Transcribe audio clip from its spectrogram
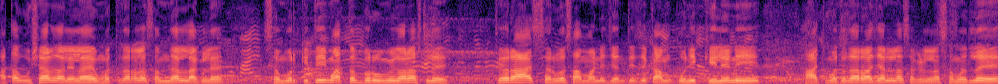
आता हुशार झालेला आहे. मतदाराला समजायला लागलं आहे समोर कितीही मातब्बर उमेदवार असले तर आज सर्वसामान्य जनतेचे काम कोणी केले नाही. आज मतदार राजांना सगळ्यांना समजलं आहे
